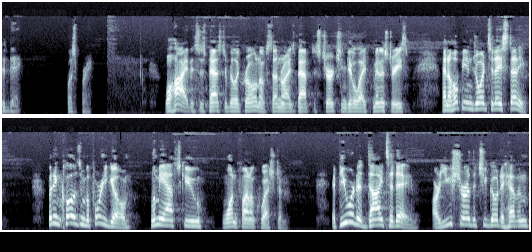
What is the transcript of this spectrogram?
today. Let's pray. Well, hi, this is Pastor Billy Crone of Sunrise Baptist Church and Get a Life Ministries, and I hope you enjoyed today's study. But in closing, before you go, let me ask you one final question. If you were to die today, are you sure that you go to heaven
